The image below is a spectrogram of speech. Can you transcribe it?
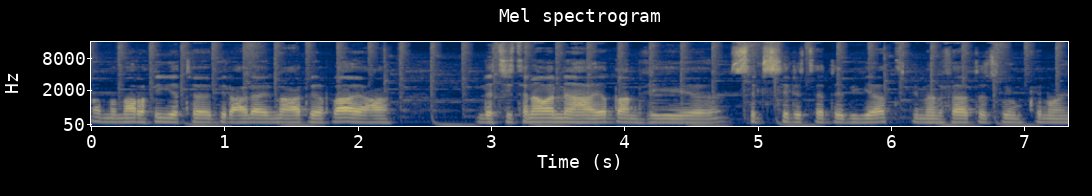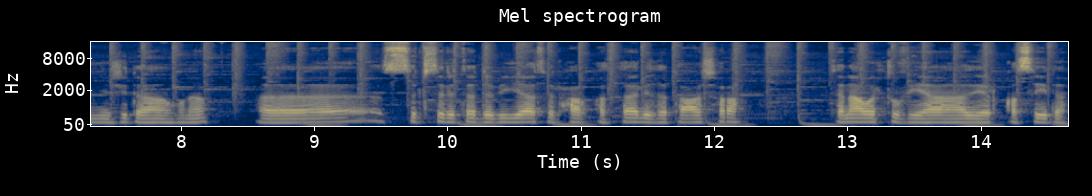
مرثية بالعلاء المعري الرائعة. التي تناولناها أيضا في سلسلة أدبيات لمن فاتته يمكن أن يجدها هنا. آه، سلسلة أدبيات في الحلقة الثالثة عشرة تناولت فيها هذه القصيدة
